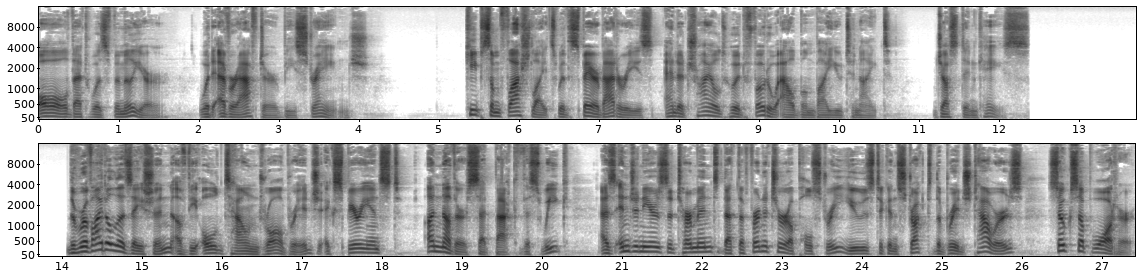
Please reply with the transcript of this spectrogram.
all that was familiar would ever after be strange. Keep some flashlights with spare batteries and a childhood photo album by you tonight, just in case. The revitalization of the Old Town Drawbridge experienced another setback this week as engineers determined that the furniture upholstery used to construct the bridge towers soaks up water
